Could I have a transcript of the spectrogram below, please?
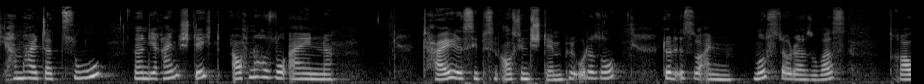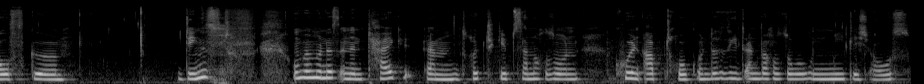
die haben halt dazu, wenn man die reinsticht, auch noch so ein Teil. Das sieht ein bisschen aus wie ein Stempel oder so. Dort ist so ein Muster oder sowas drauf gedingst. Und wenn man das in den Teig ähm, drückt, gibt es dann noch so einen coolen Abdruck. Und das sieht einfach so niedlich aus.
